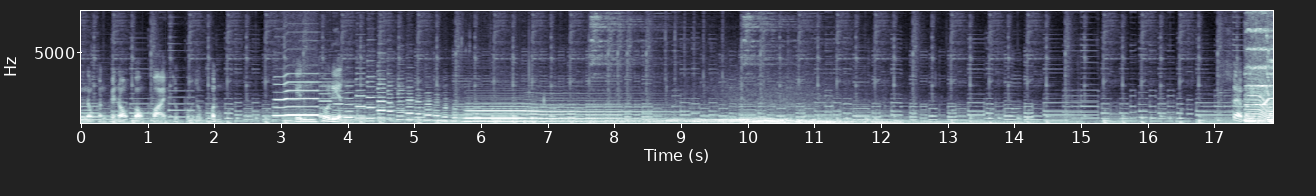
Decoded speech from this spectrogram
นน้ำกันพี่น้องปองปายทุกผู้ทุกคนกินทุเรียนแซ่บ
